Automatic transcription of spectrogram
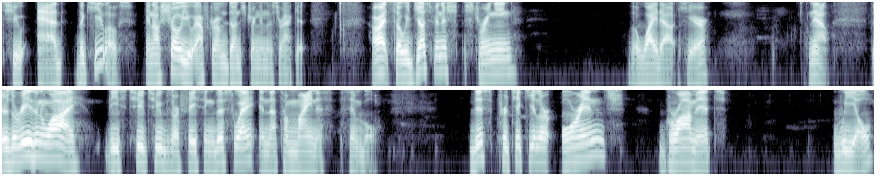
to add the kilos. And I'll show you after I'm done stringing this racket. All right, so we just finished stringing the white out here. Now, there's a reason why these two tubes are facing this way, and that's a minus symbol. This particular orange grommet wheel,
